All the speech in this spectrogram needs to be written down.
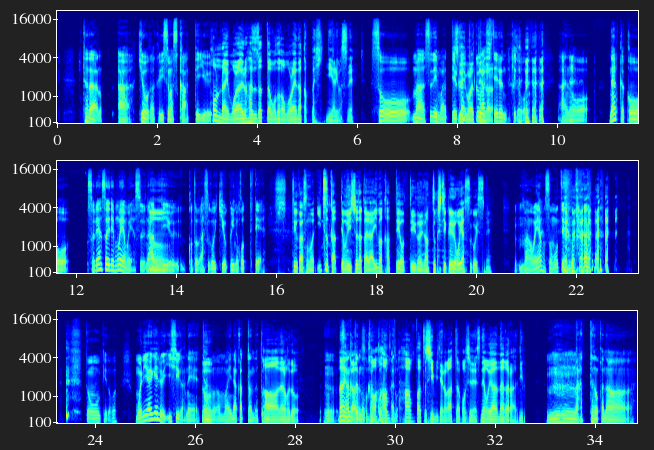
ただ、あ今日がクリスマスかっていう、本来もらえるはずだったものがもらえなかった日になりますね。そう、まあ、すでにもらってるから僕はしてるんだけど、あの、なんかこう、それはそれでモヤモヤするなっていうことがすごい記憶に残ってて、っていうか、その、いつ買っても一緒だから今買ってよっていうのに納得してくれる親すごいですね。まあ、親もそう思ってたのかな と思うけど、盛り上げる意思がね、多分あんまりなかったんだと思う。ああ、なるほど。うん。なんか、のその反反発心みたいなのがあったのかもしれないですね。親ながらに。うーん、あったのかな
